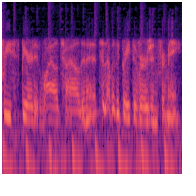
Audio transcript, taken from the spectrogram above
free-spirited wild child. And it, so that was a great diversion for me.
